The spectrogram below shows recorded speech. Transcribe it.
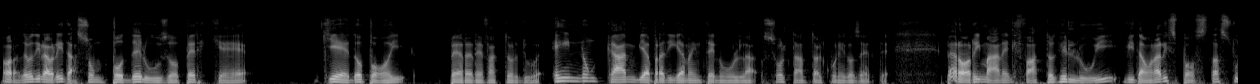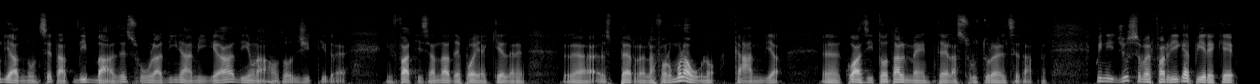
Ora devo dire la verità sono un po' deluso perché chiedo poi per Refactor 2 e non cambia praticamente nulla soltanto alcune cosette però rimane il fatto che lui vi dà una risposta studiando un setup di base sulla dinamica di un'auto GT3. Infatti se andate poi a chiedere eh, per la Formula 1 cambia eh, quasi totalmente la struttura del setup. Quindi giusto per farvi capire che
